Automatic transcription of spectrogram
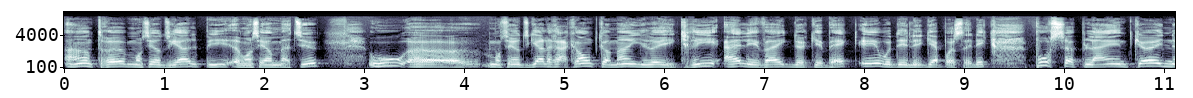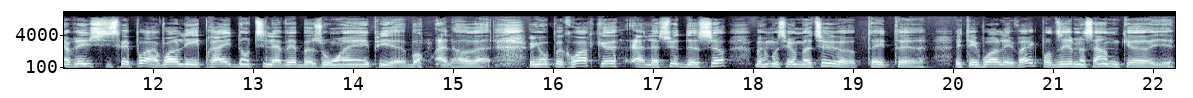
entre Monseigneur Dugal et euh, Monseigneur Mathieu, où Monseigneur Dugal raconte comment il a écrit à l'évêque de Québec et au délégué apostolique pour se plaindre qu'il ne réussissait pas à avoir les prêtres dont il avait besoin. Puis bon, alors, et on peut croire qu'à la suite de ça, ben, Monseigneur Mathieu a peut-être été voir l'évêque pour dire, il me semble qu'il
